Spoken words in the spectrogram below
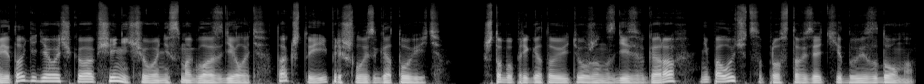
В итоге девочка вообще ничего не смогла сделать, так что ей пришлось готовить. Чтобы приготовить ужин здесь в горах, не получится просто взять еду из дома.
